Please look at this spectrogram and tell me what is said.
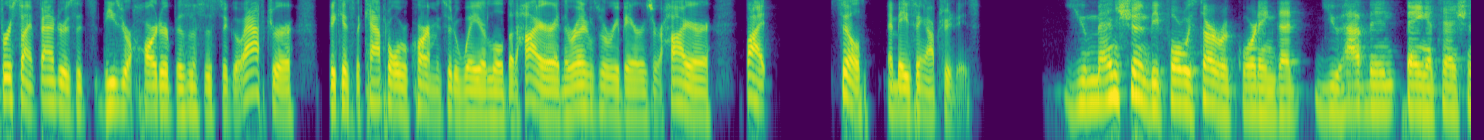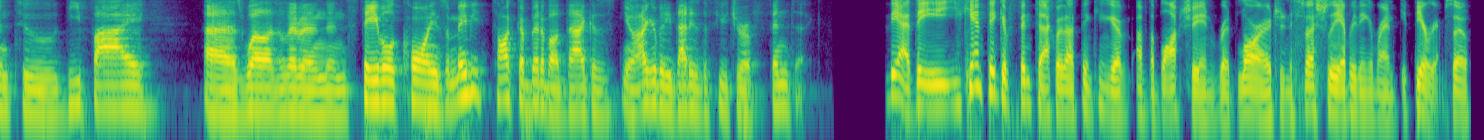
first time founders, it's these are harder businesses to go after because the capital requirements in a way are a little bit higher and the regulatory barriers are higher, but still amazing opportunities. You mentioned before we started recording that you have been paying attention to DeFi uh, as well as a little bit in, in stable coins. So maybe talk a bit about that because you know arguably that is the future of fintech. Yeah, the you can't think of fintech without thinking of, of the blockchain writ large, and especially everything around Ethereum. So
